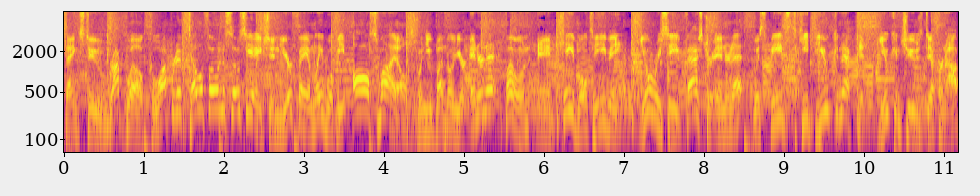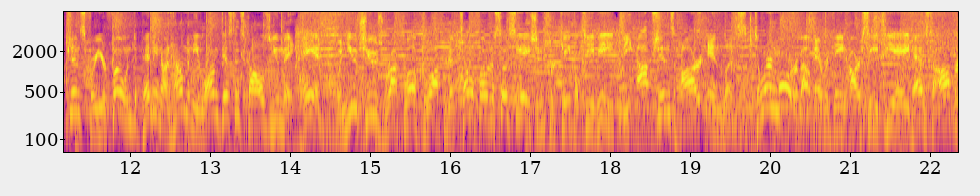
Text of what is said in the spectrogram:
Thanks to Rockwell Cooperative Telephone Association, your family will be all smiles when you bundle your internet, phone, and cable TV. You'll receive faster internet with speeds to keep you connected. You can choose different options for your phone depending on how many long distance calls you make. And when you choose Rockwell Cooperative Telephone Association for cable TV, the options are endless. To learn more about everything RCTA has to offer,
